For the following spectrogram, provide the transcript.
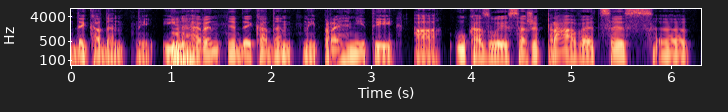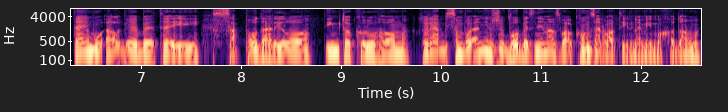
dekadentný, inherentne dekadentný, prehnitý a ukazuje sa, že práve cez e, tému LGBTI sa podarilo týmto kruhom, ktorý ja by som ani vôbec nenazval konzervatívne mimochodom,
